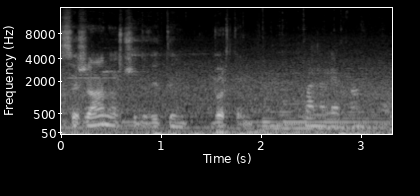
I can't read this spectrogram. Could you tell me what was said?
Sežano s čudovitim vrtom. Hvala lepa.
